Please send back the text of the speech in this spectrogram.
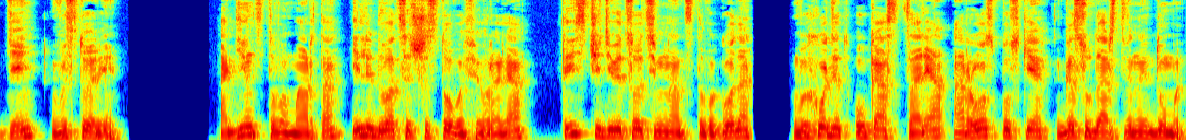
День в истории. 11 марта или 26 февраля 1917 года выходит указ царя о распуске Государственной Думы.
